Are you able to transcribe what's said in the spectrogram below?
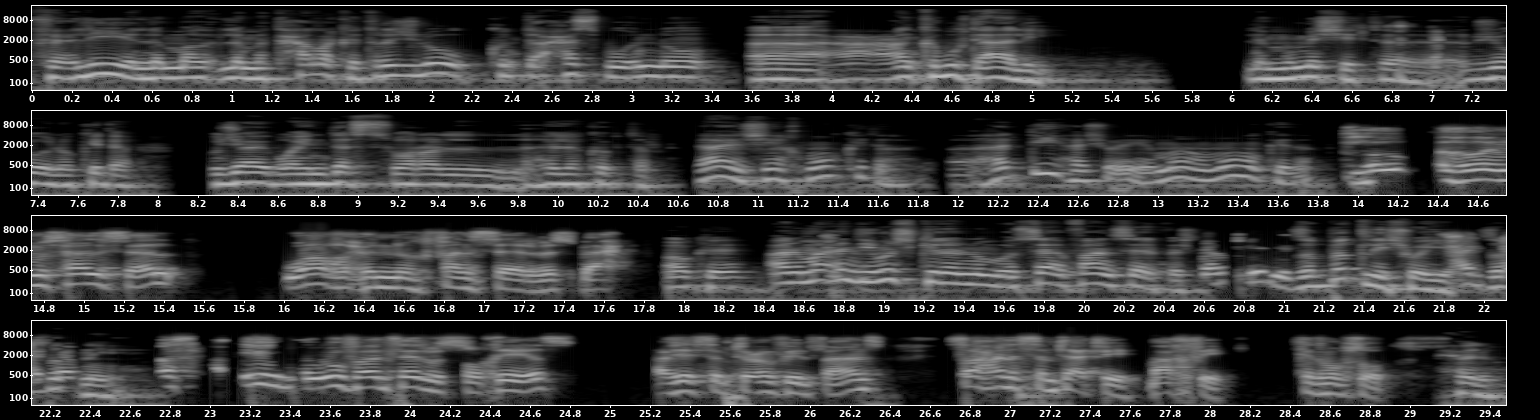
فعليا لما لما تحركت رجله كنت احسبه إنه آه، عنكبوت آلي. لما مشيت آه، رجوله كذا وجاي يبغى يندس ورا الهليكوبتر. لا يا شيخ مو كذا. هديها شوية ما مو هو كذا. هو هو المسلسل واضح إنه fan service بحت. Okay. أنا ما عندي مشكلة إنه fan service زبط لي شوية زبطني بس إيه هو fan service رخيص. عشان يستمتعون فيه ال fans؟ صراحة أنا استمتعت فيه ما اخفيك كنت مبسوط. حلو.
